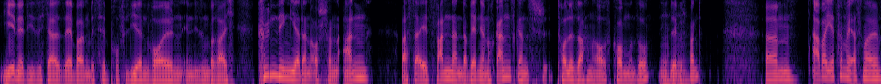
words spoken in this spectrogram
jene, die sich da selber ein bisschen profilieren wollen in diesem Bereich, kündigen ja dann auch schon an, was da jetzt wandern. Da werden ja noch ganz, ganz tolle Sachen rauskommen und so. Bin mhm. sehr gespannt. Ähm, aber jetzt haben wir erstmal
